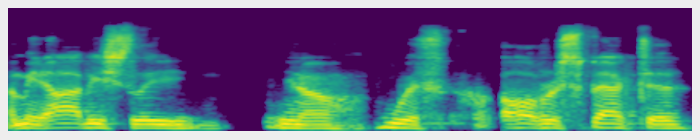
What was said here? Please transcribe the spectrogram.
I mean, obviously, you know, with all respect to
